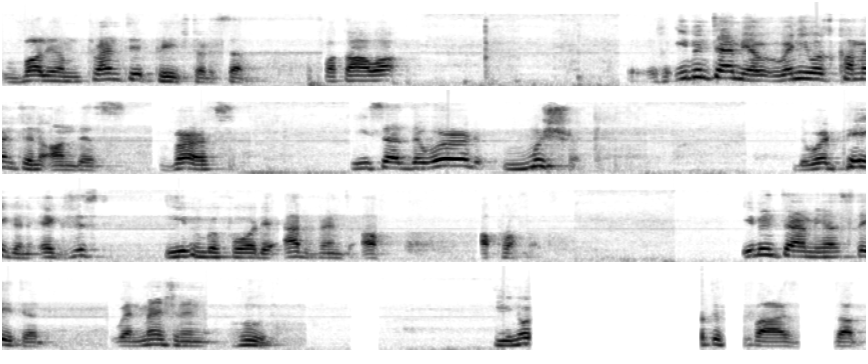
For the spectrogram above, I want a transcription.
Volume 20, page 37. Fatawa. Ibn Taymiyyah, when he was commenting on this verse, he said the word mushrik the word pagan exists even before the advent of a prophet. Ibn Taymiyyah stated when mentioning Hud, he notifies that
